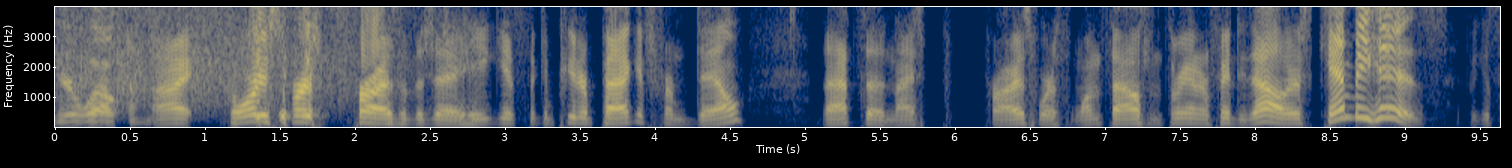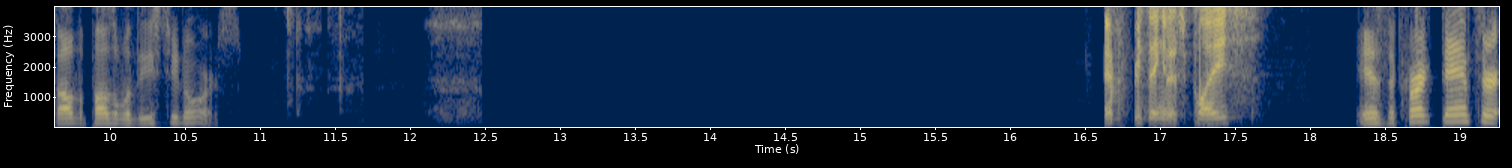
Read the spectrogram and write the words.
You're welcome. All right, Corey's first prize of the day. He gets the computer package from Dell. That's a nice prize worth $1,350. Can be his if we can solve the puzzle with these two doors. Everything in its place. Is the correct answer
